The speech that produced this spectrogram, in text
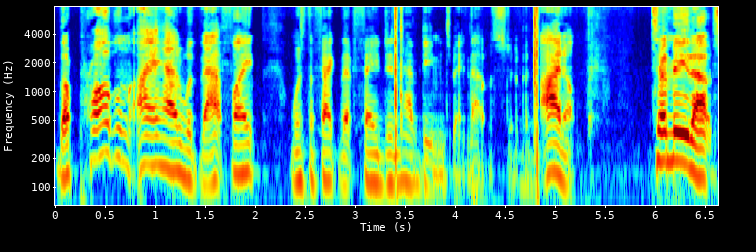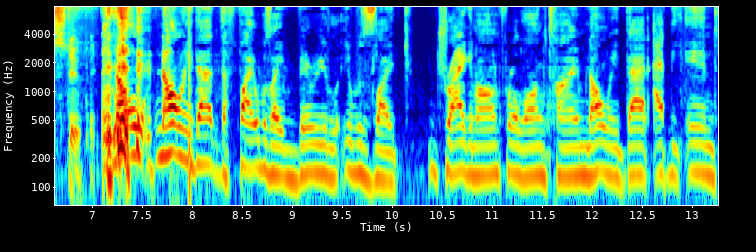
The problem I had with that fight was the fact that Faye didn't have Demon's Bane. That was stupid. I know. To me, that's stupid. not, not only that, the fight was like very. It was like dragging on for a long time. Not only that, at the end,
